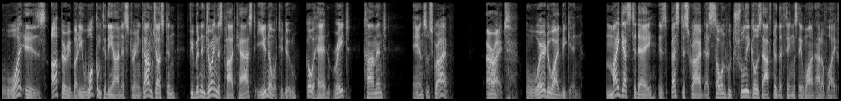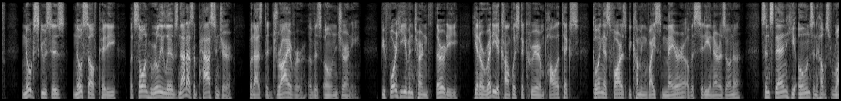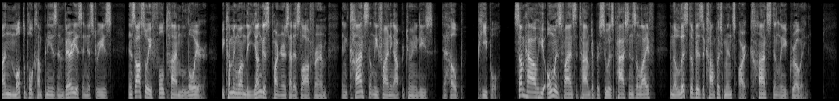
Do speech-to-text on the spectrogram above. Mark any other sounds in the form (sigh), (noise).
What is up, everybody? Welcome to The Honest Drink. I'm Justin. If you've been enjoying this podcast, you know what to do. Go ahead, rate, comment, and subscribe. All right, where do I begin? My guest today is best described as someone who truly goes after the things they want out of life. No excuses, no self pity, but someone who really lives not as a passenger, but as the driver of his own journey. Before he even turned 30, he had already accomplished a career in politics, going as far as becoming vice mayor of a city in Arizona. Since then, he owns and helps run multiple companies in various industries and is also a full time lawyer, becoming one of the youngest partners at his law firm and constantly finding opportunities to help people. Somehow, he always finds the time to pursue his passions in life, and the list of his accomplishments are constantly growing.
